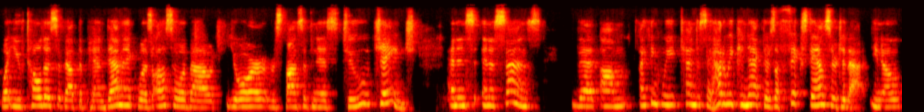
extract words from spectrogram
what you've told us about the pandemic was also about your responsiveness to change, and in in a sense that um, I think we tend to say, how do we connect? There's a fixed answer to that, you know,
